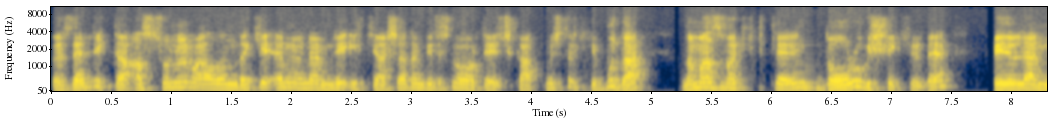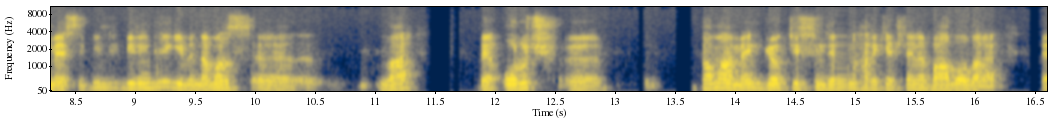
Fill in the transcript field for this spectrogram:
özellikle astronomi alanındaki en önemli ihtiyaçlardan birisini ortaya çıkartmıştır ki bu da namaz vakitlerinin doğru bir şekilde belirlenmesi. Bilindiği gibi namazlar ve oruç e, tamamen gök cisimlerinin hareketlerine bağlı olarak e,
